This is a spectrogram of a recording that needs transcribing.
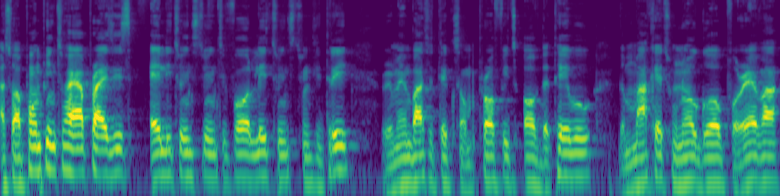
as we're pumping to higher prices early 2024, late 2023, remember to take some profits off the table. The market will not go up forever.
